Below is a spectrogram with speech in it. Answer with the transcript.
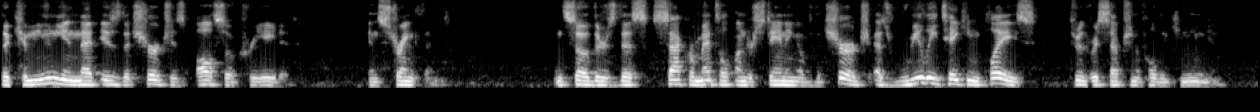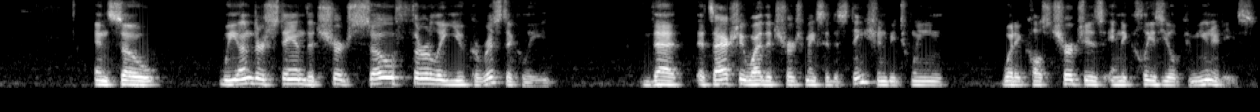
the communion that is the church is also created and strengthened. And so there's this sacramental understanding of the church as really taking place through the reception of Holy Communion. And so we understand the church so thoroughly Eucharistically that it's actually why the church makes a distinction between what it calls churches and ecclesial communities.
